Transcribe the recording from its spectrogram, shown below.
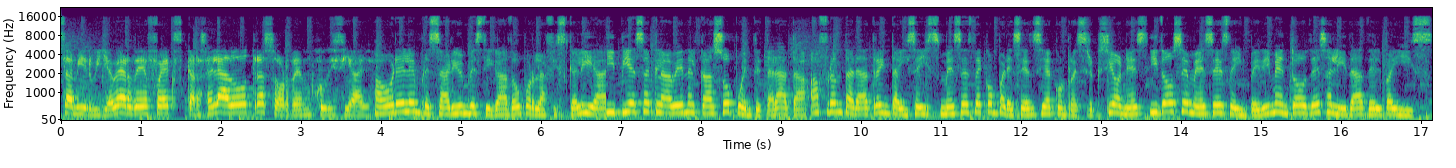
Samir Villaverde fue excarcelado tras orden judicial. Ahora el empresario investigado por la Fiscalía y pieza clave en el caso Puente Tarata afrontará 36 meses de comparecencia con restricciones y 12 meses de impedimento de salida del país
